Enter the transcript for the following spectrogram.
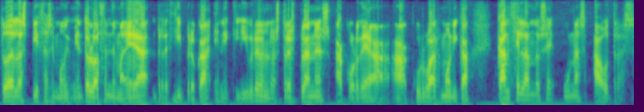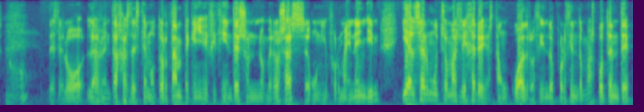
Todas las piezas en movimiento lo hacen de manera recíproca, en equilibrio en los tres planos, acorde a, a curva armónica, cancelándose unas a otras. No. Desde luego, las ventajas de este motor tan pequeño y eficiente son numerosas, según informa InEngine, y al ser mucho más ligero y hasta un 400% más potente,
